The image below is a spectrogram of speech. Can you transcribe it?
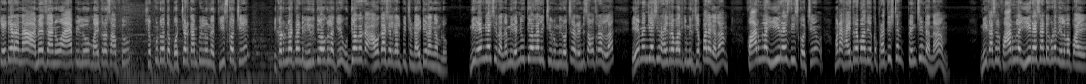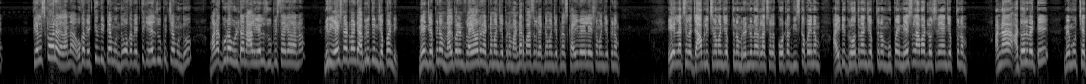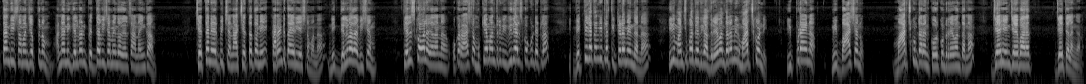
కేటీఆర్ అన్న అమెజాన్ యాపిల్ మైక్రోసాఫ్ట్ చెప్పుకుంటూ బొచ్చడి కంపెనీలు ఉన్నాయి. తీసుకొచ్చి ఇక్కడ ఉన్నటువంటి నిరుద్యోగులకి ఉద్యోగ అవకాశాలు కల్పించండి ఐటీ రంగంలో. మీరు ఏం చేసిరన్న అన్న? మీరు ఎన్ని ఉద్యోగాలు ఇచ్చారు మీరు వచ్చిన రెండు సంవత్సరాలలో ఏమేం చేసిరు హైదరాబాద్కి? మీరు చెప్పాలి కదా. ఫార్ములా ఈ రేస్ తీసుకొచ్చి మన హైదరాబాద్ యొక్క ప్రతిష్టను పెంచిండన్నా నీకు అసలు ఫార్ములా ఈ రేస్ అంటే కూడా తెలియపాయే తెలుసుకోవాలి కదన్న ఒక వ్యక్తిని తిట్టే ముందు ఒక వ్యక్తికి ఏళ్ళు చూపించే ముందు మనకు కూడా ఉల్టా నాలుగేళ్ళు చూపిస్తాయి కదన్న మీరు చేసినటువంటి అభివృద్ధిని చెప్పండి. మేము చెప్పినాం నలభై రెండు ఫ్లైఓవర్లు కట్టినామని చెప్పినాం అండర్ పాసులు కట్టినామని చెప్పినాం స్కై వేలు వేసినామని చెప్పినాం. ఏడు లక్షల జాబులు ఇచ్చినామని చెప్తున్నాం రెండున్నర లక్షల కోట్లకు తీసుకుపోయినాం ఐటీ గ్రోత్ అని చెప్తున్నాం ముప్పై నేషనల్ అవార్డులు వచ్చినాయని చెప్తున్నాం. అన్న అటోలు పెట్టి మేము చెత్తను తీసినామని చెప్తున్నాం. అన్న నీకు తెలియని పెద్ద విషయం ఏందో తెలుసా అన్న ఇంకా? చెత్త నేర్పించాను ఆ చెత్తతోని కరెంటు తయారు చేసినామన్న. నీకు తెలియదు ఆ విషయం? తెలుసుకోవాలి కదన్న. ఒక రాష్ట్ర ముఖ్యమంత్రి ఇవి తెలుసుకోకుండా ఎట్లా? వ్యక్తిగతంగా ఇట్లా తిట్టడం ఏందన్న? ఇది మంచి పద్ధతి కాదు. రేవంత్ అన్న మీరు మార్చుకోండి. ఇప్పుడైనా మీ భాషను మార్చుకుంటారని కోరుకుంటూ రేవంత్ అన్న జై హింద్ జై భారత్ జై తెలంగాణ.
